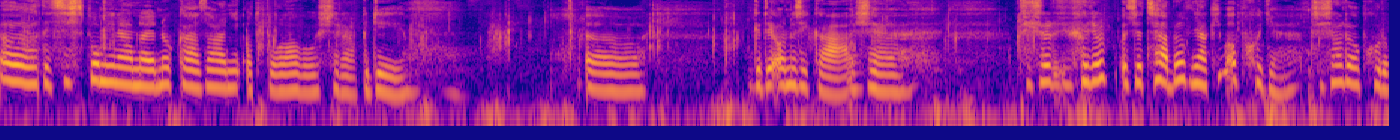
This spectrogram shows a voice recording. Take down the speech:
Uh, teď si vzpomínám na jedno kázání od Paula Vošera, kdy, uh, kdy on říká, že přišel, chodil, že třeba byl v nějakém obchodě, přišel do obchodu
